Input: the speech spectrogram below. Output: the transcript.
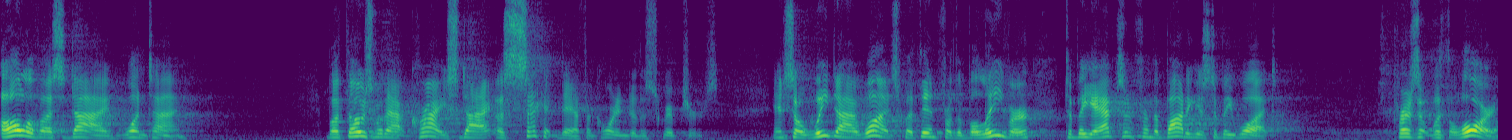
All of us die one time. But those without Christ die a second death according to the scriptures. And so we die once, but then for the believer, to be absent from the body is to be what? Present with the Lord.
